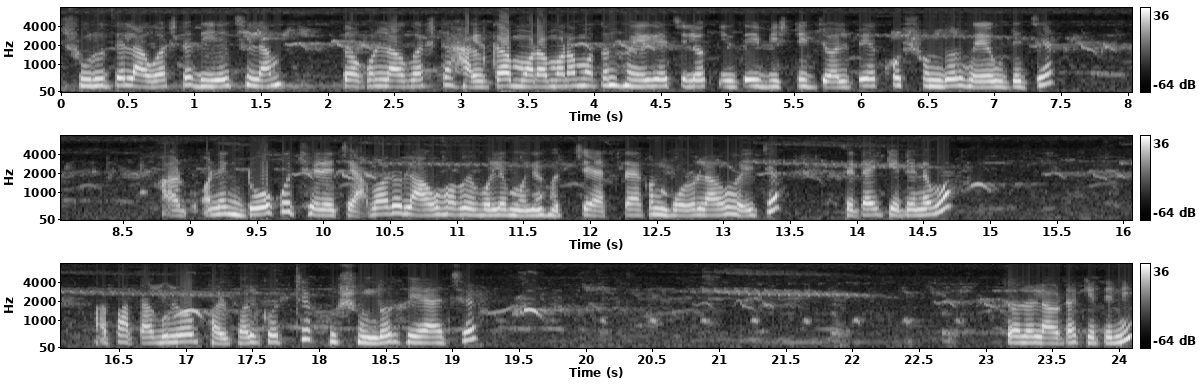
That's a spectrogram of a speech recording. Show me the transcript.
শুরুতে লাউ গাছটা দিয়েছিলাম। তখন লাউ গাছটা হালকা মরা মরা মতন হয়ে গেছিল, কিন্তু এই বৃষ্টির জল পেয়ে খুব সুন্দর হয়ে উঠেছে। আর অনেক ডোকও ছেড়েছে, আবারও লাউ হবে বলে মনে হচ্ছে। একটা এখন বড় লাউ হয়েছে, সেটাই কেটে নেব। আর পাতাগুলো ফল ফল করছে, খুব সুন্দর হয়ে আছে। চলো লাউটা কেটে নিই।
